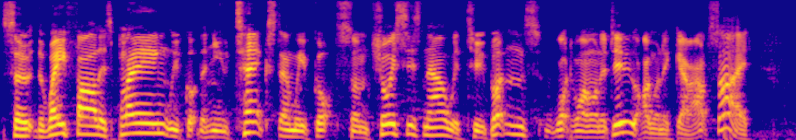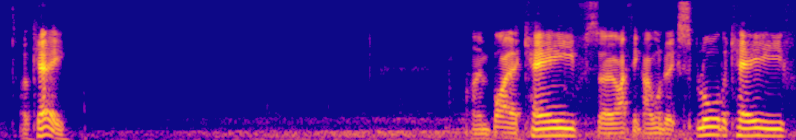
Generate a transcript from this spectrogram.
So the WAV file is playing, we've got the new text and we've got some choices now with two buttons. What do I want to do? I want to go outside. Okay, I'm by a cave, so I think I want to explore the cave.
